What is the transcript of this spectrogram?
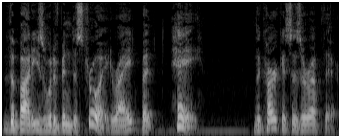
the bodies would have been destroyed, right? But hey, the carcasses are up there.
